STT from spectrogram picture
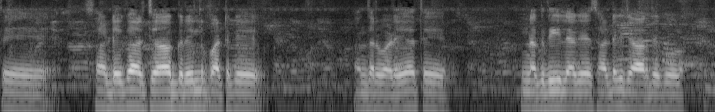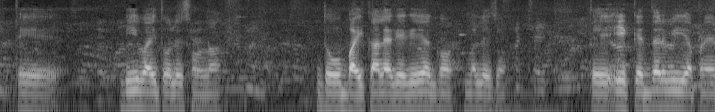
ਤੇ ਸਾਡੇ ਘਰ 'ਚ ਆ ਗ੍ਰਿਲ ਪੱਟ ਕੇ ਅੰਦਰ ਵੜੇ ਆ ਤੇ ਨਗਦੀ ਲੈ ਗਏ 4.5 ਦੇ ਕੋਲ ਤੇ 20 ਬਾਈ ਤੋਲੇ ਸੋਨਾ। ਦੋ ਬਾਈਕਾਂ ਲੈ ਕੇ ਗਏ ਅੱਗੋਂ ਮੱਲੇ 'ਚੋਂ। ਅੱਛਾ ਜੀ। ਤੇ ਇੱਕ ਇੱਧਰ ਵੀ ਆਪਣੇ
